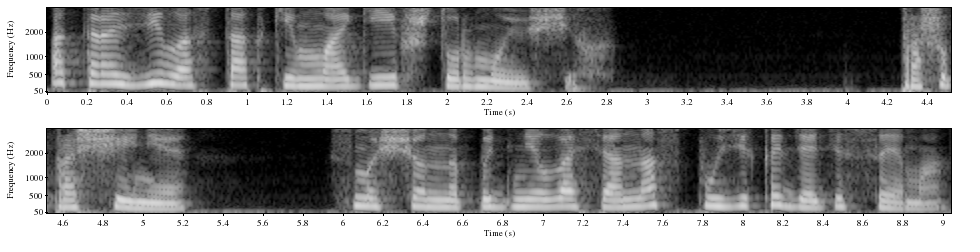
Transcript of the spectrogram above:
отразил остатки магии в штурмующих. «Прошу прощения», — смущенно поднялась она с пузика дяди Сэма.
